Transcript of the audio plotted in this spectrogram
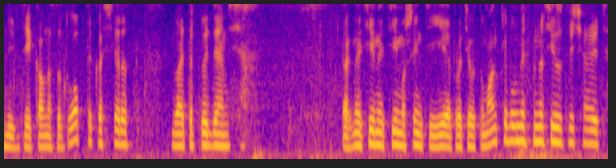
Дивіться, яка у нас тут оптика ще раз. Давайте пройдемося. Так, на цій, на цій машинці є протиотуманки, бо в них не на всіх зустрічаються.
